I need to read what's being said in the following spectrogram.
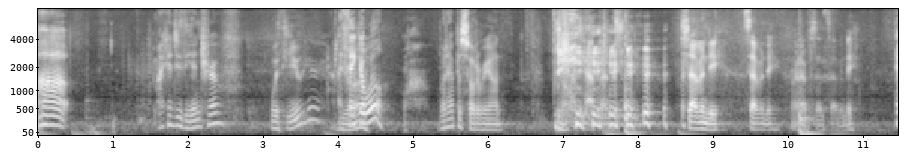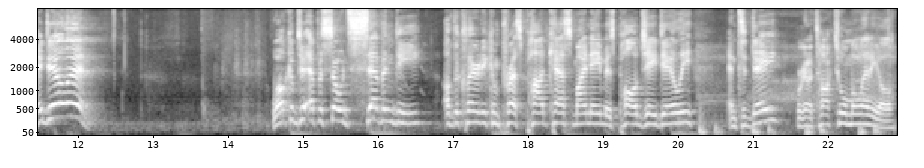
Uh, am I gonna do the intro with you here? I You think I are. will. What episode are we on? Happens. 70. 70. We're on episode 70. Hey, Dylan! Welcome to episode 70 of the Clarity Compressed podcast. My name is Paul J. Daly, and today we're going to talk to a millennial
